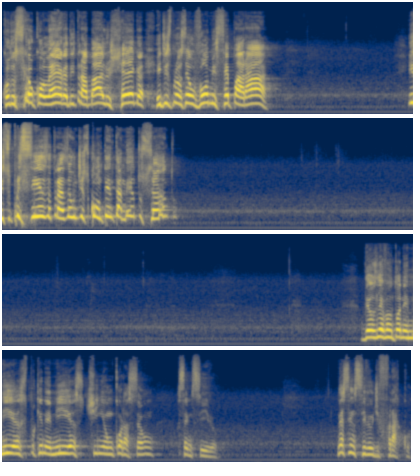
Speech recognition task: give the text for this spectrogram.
Quando o seu colega de trabalho chega e diz para você: Eu vou me separar. Isso precisa trazer um descontentamento santo. Deus levantou Neemias porque Neemias tinha um coração sensível. Não é sensível de fraco.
